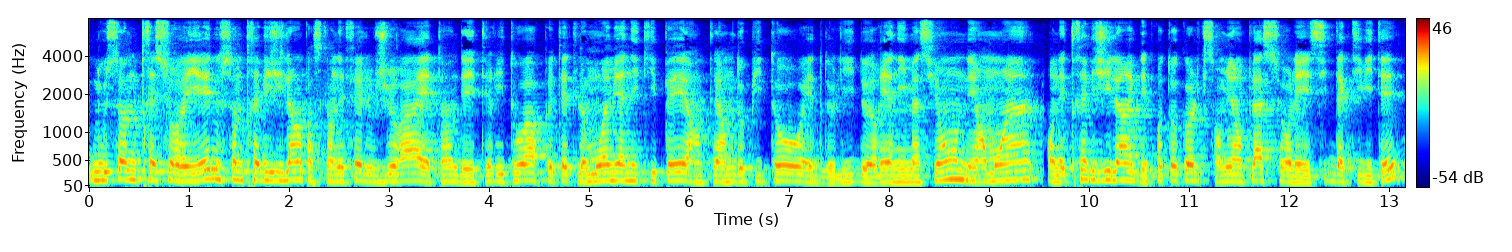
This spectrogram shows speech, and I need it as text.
Nous sommes très surveillés, nous sommes très vigilants parce qu'en effet, le Jura est un des territoires peut-être le moins bien équipé en termes d'hôpitaux et de lits de réanimation. Néanmoins, on est très vigilant avec des protocoles qui sont mis en place sur les sites d'activité,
